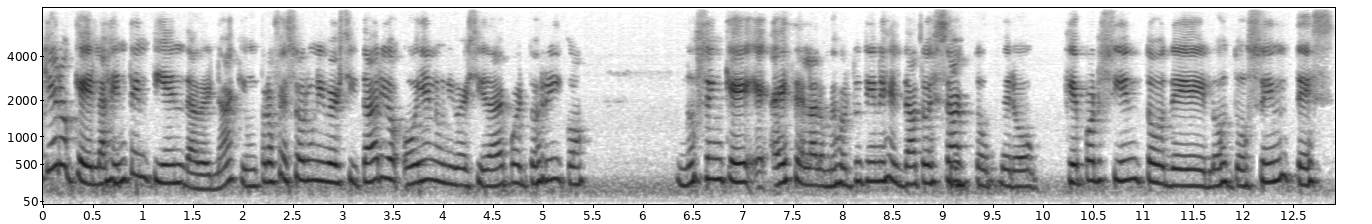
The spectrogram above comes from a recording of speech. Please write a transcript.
quiero que la gente entienda, ¿verdad? Que un profesor universitario hoy en la Universidad de Puerto Rico, no sé en qué, este, a lo mejor tú tienes el dato exacto, pero ¿qué por ciento de los docentes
